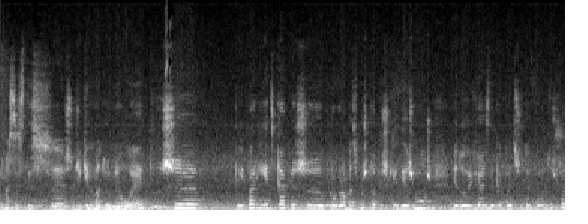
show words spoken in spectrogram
Είμαστε στις, ε, στο ξεκίνημα του νέου έτους. Ε, υπάρχει έτσι κάποιος ε, προγραμματισμός, κάποιος σχεδιασμός για το 2015 στο τεχνικό του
